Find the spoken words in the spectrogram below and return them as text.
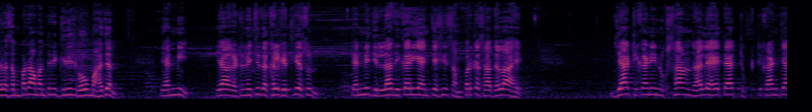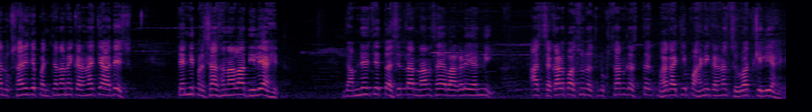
जलसंपदा मंत्री गिरीश भाऊ महाजन यांनी या घटनेची दखल घेतली असून त्यांनी जिल्हाधिकारी यांच्याशी संपर्क साधला आहे. ज्या ठिकाणी नुकसान झाले आहे त्या ठिकाणच्या नुकसानीचे पंचनामे करण्याचे आदेश त्यांनी प्रशासनाला दिले आहेत. जामनेरचे तहसीलदार नानासाहेब आगडे यांनी आज सकाळपासूनच नुकसानग्रस्त भागाची पाहणी करण्यास सुरुवात केली आहे.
